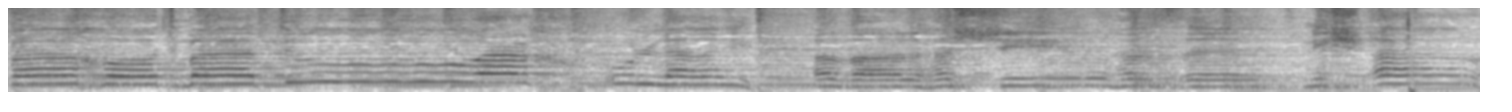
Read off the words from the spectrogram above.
פחות בטוח אולי, אבל השיר הזה נשאר.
